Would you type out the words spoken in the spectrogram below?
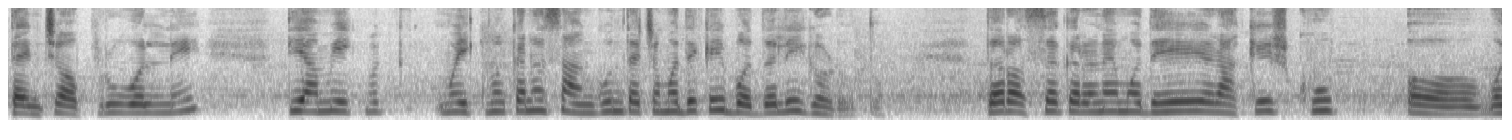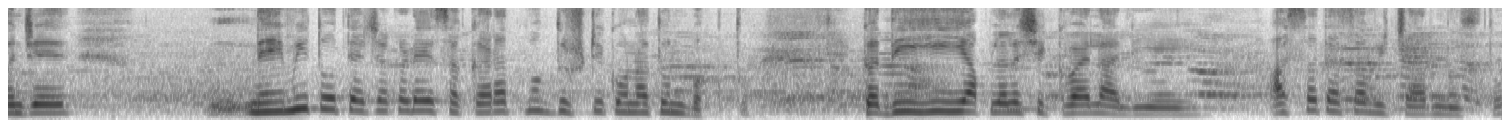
त्यांच्या अप्रुव्हलने ती आम्ही एकमेक एकमेकांना सांगून त्याच्यामध्ये काही बदलही घडवतो. तर असं करण्यामध्ये राकेश खूप म्हणजे नेहमी तो त्याच्याकडे सकारात्मक दृष्टिकोनातून बघतो. कधीही आपल्याला शिकवायला आली आहे असा त्याचा विचार नसतो.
